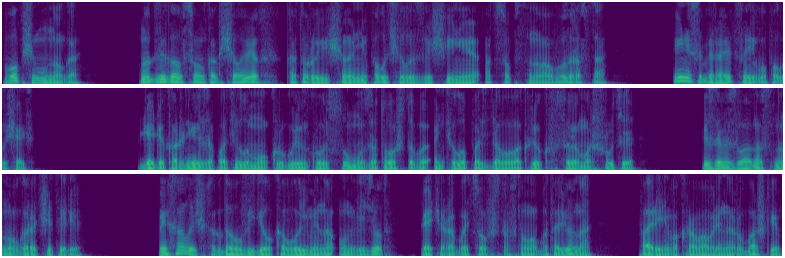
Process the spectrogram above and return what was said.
в общем много, но двигался он как человек, который еще не получил извещения от собственного возраста и не собирается его получать. Дядя Корней заплатил ему кругленькую сумму за то, чтобы антилопа сделала крюк в своем маршруте и завезла нас на Новгород-4. Михалыч, когда увидел, кого именно он везет, пятеро бойцов штрафного батальона, парень в окровавленной рубашке,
